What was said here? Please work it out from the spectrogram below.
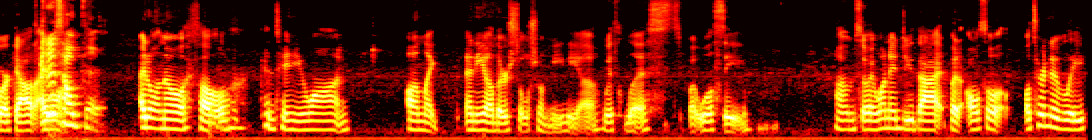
work out. I It is don't- helpful. I don't know if I'll continue on on like any other social media with lists, but we'll see. Um, so I want to do that, but also alternatively,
